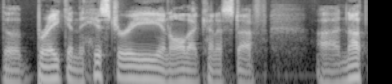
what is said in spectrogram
the break in the history and all that kind of stuff. Uh, not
